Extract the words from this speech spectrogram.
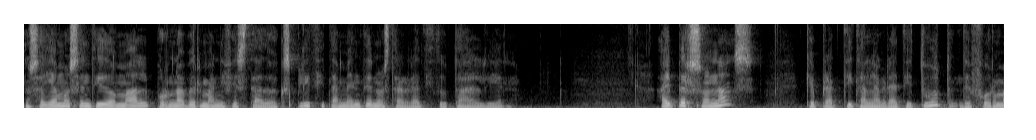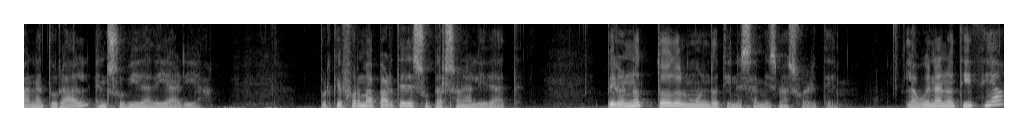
nos hayamos sentido mal por no haber manifestado explícitamente nuestra gratitud a alguien. Hay personas que practican la gratitud de forma natural en su vida diaria, porque forma parte de su personalidad. Pero no todo el mundo tiene esa misma suerte. La buena noticia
